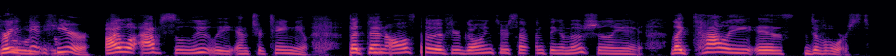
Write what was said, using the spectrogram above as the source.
Bring Oh, it here. I will absolutely entertain you. But then also, if you're going through something emotionally, like Tallie is divorced.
